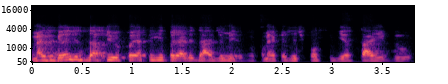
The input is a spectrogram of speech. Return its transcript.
Mas o grande desafio foi a territorialidade mesmo. Como é que a gente conseguia sair do,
